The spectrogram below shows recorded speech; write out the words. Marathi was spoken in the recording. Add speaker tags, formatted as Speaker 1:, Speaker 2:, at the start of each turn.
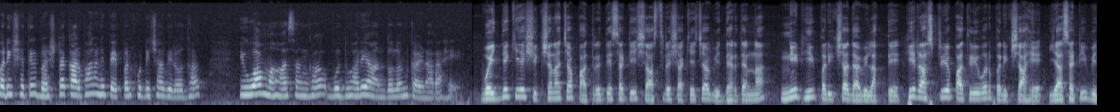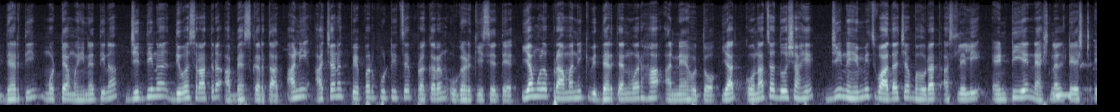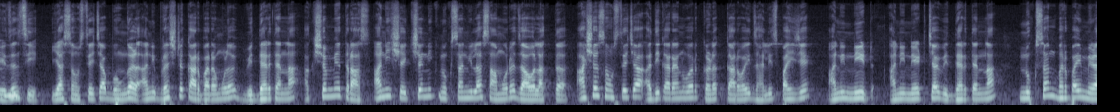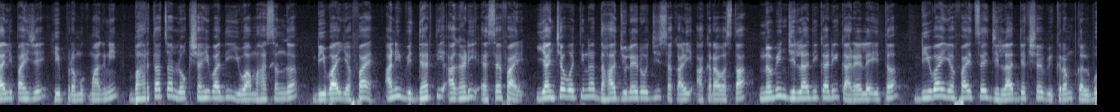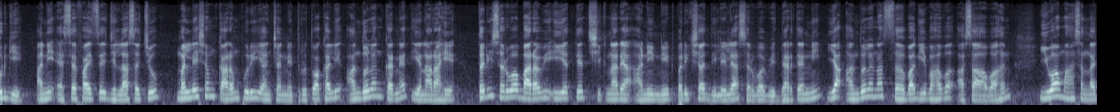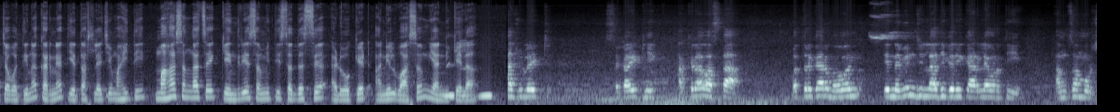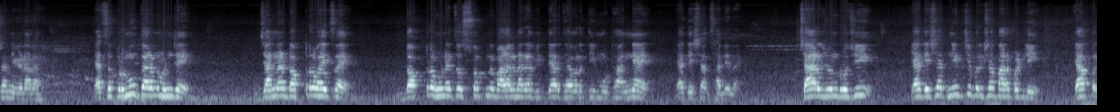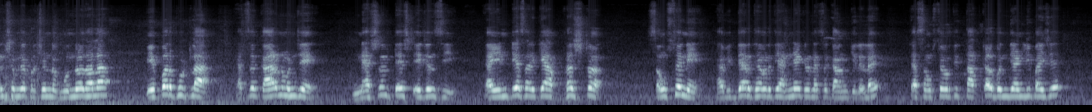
Speaker 1: परीक्षेतील भ्रष्ट कारभार आणि पेपरफुटीच्या विरोधात युवा महासंघ बुधवारी आंदोलन करणार आहे.
Speaker 2: वैद्यकीय शिक्षणाच्या पात्रतेसाठी शास्त्र शाखेच्या विद्यार्थ्यांना नीट ही परीक्षा द्यावी लागते. ही राष्ट्रीय पातळीवर परीक्षा आहे. यासाठी विद्यार्थी मोठ्या मेहनतीनं जिद्दीनं दिवसरात्र अभ्यास करतात आणि अचानक पेपरफुटीचे प्रकरण उघडकीस येते. यामुळे प्रामाणिक विद्यार्थ्यांवर हा अन्याय होतो. यात कोणाचा दोष आहे? जी नेहमीच वादाच्या भोवरात असलेली N T A national test agency या संस्थेच्या भोंगळ आणि भ्रष्ट कारभारामुळे विद्यार्थ्यांना अक्षम्य त्रास आणि शैक्षणिक नुकसानीला सामोरं जावं लागतं. अशा संस्थेच्या अधिकाऱ्यांवर कडक कारवाई झालीच पाहिजे आणि नीट आणि नेटच्या विद्यार्थ्यांना नुकसान भरपाई मिळाली पाहिजे ही प्रमुख मागणी भारताचा लोकशाहीवादी युवा महासंघ डीवाय एफ आय आणि विद्यार्थी आघाडी एस एफ आय यांच्या वतीनं दहा जुलै रोजी सकाळी अकरा वाजता नवीन जिल्हाधिकारी कार्यालय इथं डीवाय एफ आयचे जिल्हाध्यक्ष विक्रम कलबुर्गी आणि एस एफ आयचे जिल्हा सचिव मल्लेशम कारमपुरी यांच्या नेतृत्वाखाली आंदोलन करण्यात येणार आहे. तरी सर्व बारावी इयत्तेत शिकणाऱ्या आणि नीट परीक्षा दिलेल्या सर्व विद्यार्थ्यांनी या आंदोलनात सहभागी व्हावं असं आवाहन युवा महासंघाच्या वतीनं करण्यात येत असल्याची माहिती महासंघाचे केंद्रीय समिती सदस्य ॲडव्होकेट अनिल वासम यांनी केलं.
Speaker 3: दहा जुलै सकाळी ठीक अकरा वाजता पत्रकार भवन ते नवीन जिल्हाधिकारी कार्यालयावरती आमचा मोर्चा निघणार आहे. याचं प्रमुख कारण म्हणजे ज्यांना डॉक्टर व्हायचं आहे डॉक्टर होण्याचं स्वप्न बाळगणाऱ्या विद्यार्थ्यावरती मोठा अन्याय या देशात झालेला आहे. चार जून रोजी या देशात नीटची परीक्षा पार पडली. या परीक्षेमध्ये प्रचंड गोंधळ झाला. पेपर फुटला. याचं कारण म्हणजे नॅशनल टेस्ट एजन्सी या एन टी एसारख्या भ्रष्ट संस्थेने ह्या विद्यार्थ्यावरती अन्याय करण्याचं काम केलेलं आहे. त्या संस्थेवरती तात्काळ बंदी आणली पाहिजे.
